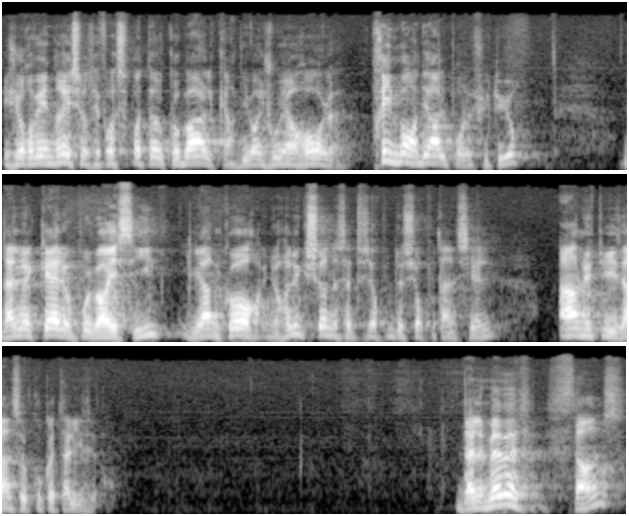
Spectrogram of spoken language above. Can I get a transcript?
Et je reviendrai sur ces phosphates de cobalt car ils vont jouer un rôle primordial pour le futur, dans lequel, vous pouvez voir ici, il y a encore une réduction de cette de surpotentiel en utilisant ce co-catalyseur. Dans le même sens,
